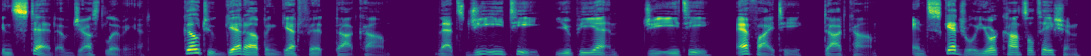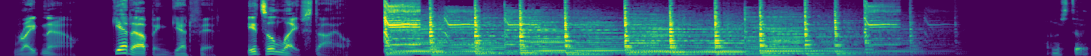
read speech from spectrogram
instead of just living it. Go to getupandgetfit.com. That's G T U P N G T F I T and schedule your consultation right now. Get up and get fit. It's a lifestyle. Understood.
